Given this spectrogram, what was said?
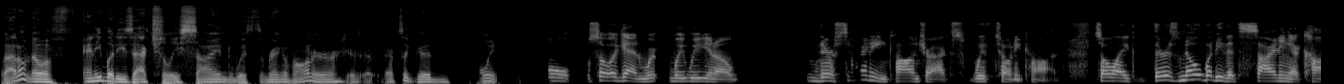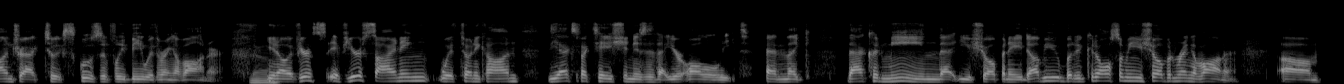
But I don't know if anybody's actually signed with Ring of Honor. Uh, That's a good point. Well, so again, we're, we we you know they're signing contracts with Tony Khan. So like, there's nobody that's signing a contract to exclusively be with Ring of Honor. No. You know, if you're if you're signing with Tony Khan, the expectation is that you're all elite, and like that could mean that you show up in AEW, but it could also mean you show up in Ring of Honor. Um,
